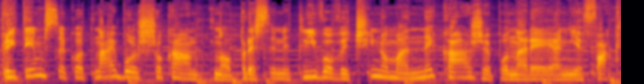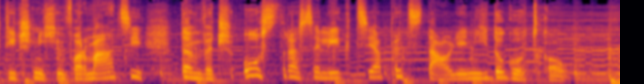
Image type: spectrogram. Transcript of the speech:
Pri tem se kot najbolj šokantno, presenetljivo večinoma ne kaže ponarejanje faktičnih informacij, temveč ostra selekcija predstavljenih dogodkov.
